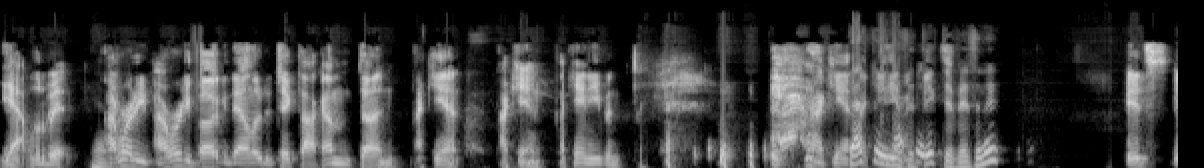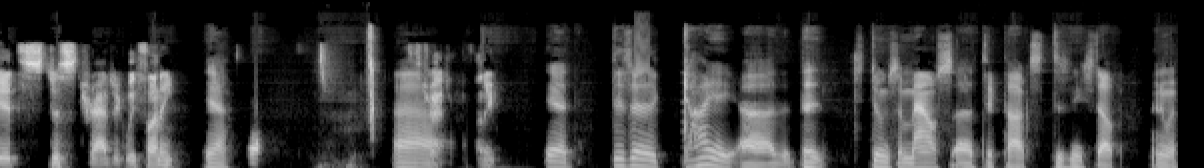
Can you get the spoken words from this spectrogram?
Yeah, a little bit. Yeah. I've already I have already bugged and downloaded TikTok. I'm done. I can't. I can't. I can't even. I can't. That I thing can't. is addictive, isn't it? It's it's just tragically funny. Yeah. Uh, tragically funny. Yeah. There's a guy uh, that's doing some mouse uh, TikToks, Disney stuff. Anyway.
